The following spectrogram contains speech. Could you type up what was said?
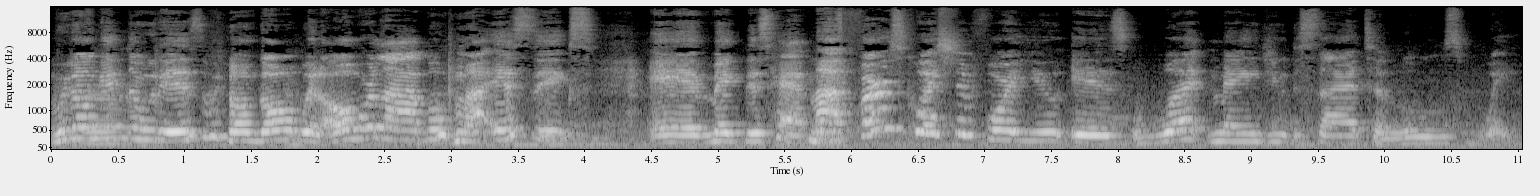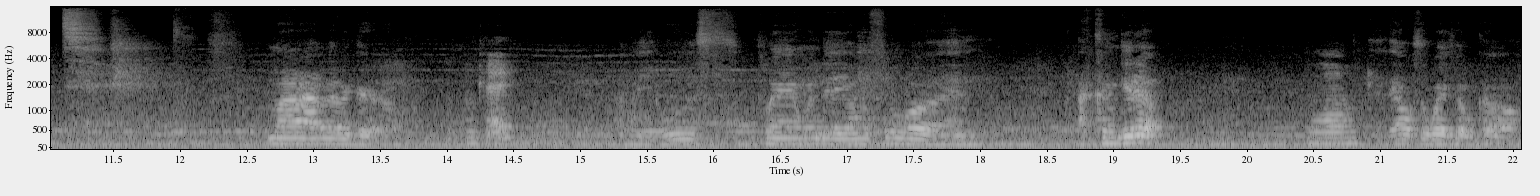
we're gonna get through this. We're gonna go with old reliable, my S6, and make this happen. My first question for you is what made you decide to lose weight? My little girl. Okay. I mean, we was playing one day on the floor and I couldn't get up. Wow. That was a wake up call.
